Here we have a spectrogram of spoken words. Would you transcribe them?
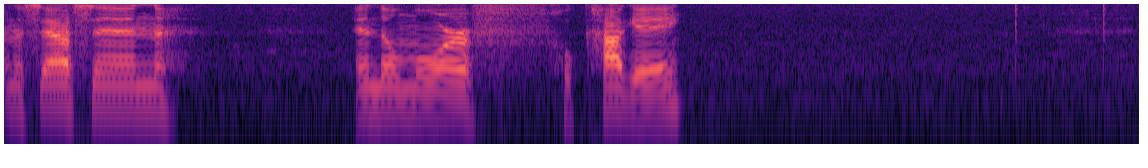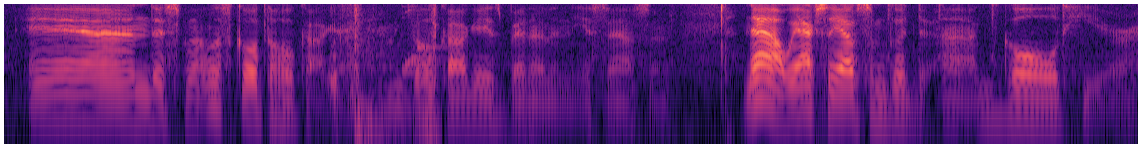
an assassin, endomorph, Hokage. And this one, let's go with the Hokage. I think the Hokage is better than the Assassin. Now, we actually have some good uh, gold here.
